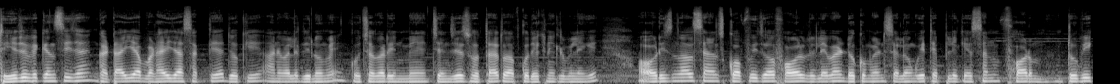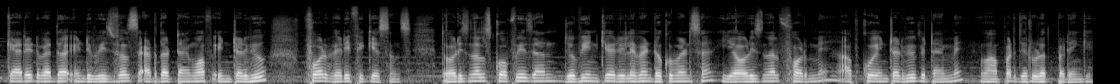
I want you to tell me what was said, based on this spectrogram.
तो ये जो वैकेंसीज है, घटाई या बढ़ाई जा सकती है, जो कि आने वाले दिनों में कुछ अगर इनमें चेंजेस होता है तो आपको देखने के मिलेंगे। Original sense copies of all relevant documents along with application form to be carried by the individuals at the time of interview for verifications तो ओरिजिनल कॉपीज़ एंड जो भी इनके रिलेवेंट डॉक्यूमेंट्स हैं, ये ओरिजिनल फॉर्म में आपको इंटरव्यू के टाइम में वहाँ पर ज़रूरत पड़ेंगे।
